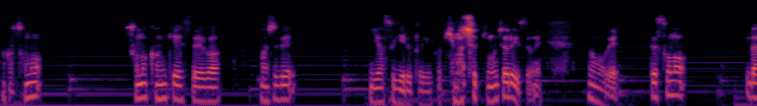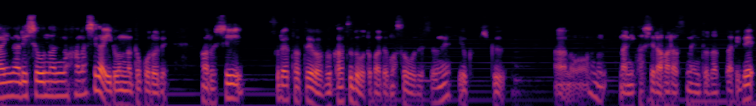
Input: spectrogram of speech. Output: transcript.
なんかその、その関係性がマジで嫌すぎるというか気持ち、気持ち悪いですよね。なので、で、その大なり小なりの話がいろんなところであるし、それは例えば部活動とかでもそうですよね。よく聞くあの、何かしらハラスメントだったりで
